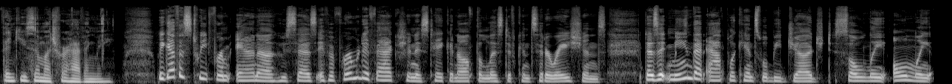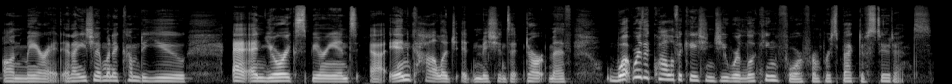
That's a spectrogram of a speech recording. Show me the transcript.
Thank you so much for having me. We got this tweet from Anna who says If affirmative action is taken off the list of considerations, does it mean that applicants will be judged solely only on merit? And Aisha, I'm going to come to you and your experience uh, in college admissions at Dartmouth. What were the qualifications you were looking for from prospective students?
